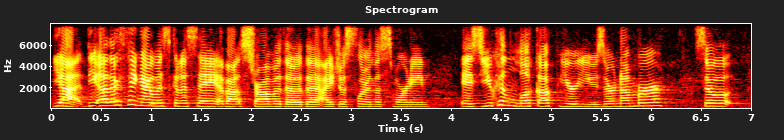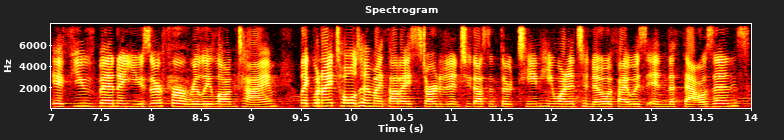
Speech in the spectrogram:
yeah, the other thing I was gonna say about Strava though that I just learned this morning is you can look up your user number So if you've been a user for a really long time, like when I told him I thought I started in 2013, he wanted to know if I was in the thousands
